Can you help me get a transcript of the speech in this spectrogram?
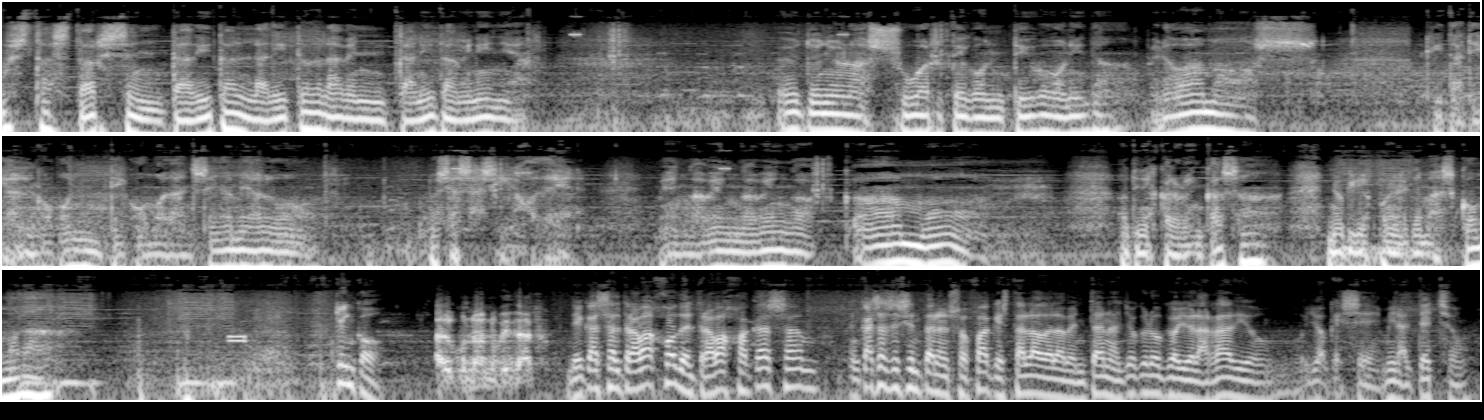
Gusta estar sentadita al ladito de la ventanita, mi niña? He tenido una suerte contigo, bonita. Pero vamos. Quítate algo, ponte cómoda, enséñame algo. No seas así, joder. Venga, venga, venga. Come on. ¿No tienes calor en casa? ¿No quieres ponerte más cómoda? Kinko, ¿Alguna novedad? de casa al trabajo, del trabajo a casa. En casa se sienta en el sofá que está al lado de la ventana. Yo creo que oye la radio, o yo qué sé. Mira el techo.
